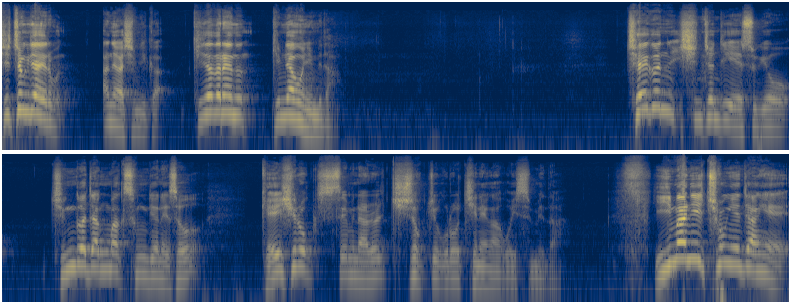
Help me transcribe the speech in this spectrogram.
시청자 여러분 안녕하십니까 기자들의 눈 김양훈입니다. 최근 신천지 예수교 증거장막 성전에서 계시록 세미나를 지속적으로 진행하고 있습니다. 이만희 총회장에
